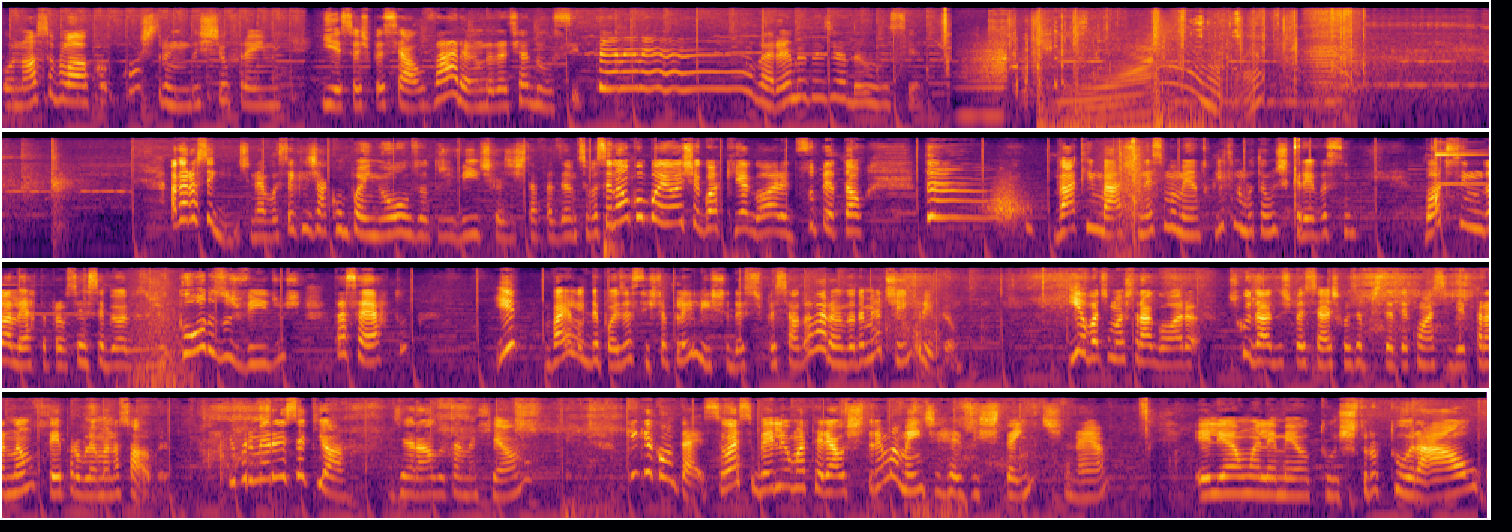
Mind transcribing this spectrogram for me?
o nosso bloco Construindo Steel Frame. E esse é o especial Varanda da Tia Dulce. Tadã! Varanda da Tia Dulce. Agora é o seguinte, né? Você que já acompanhou os outros vídeos que a gente está fazendo, se você não acompanhou e chegou aqui agora de supetão, vá aqui embaixo nesse momento, clique no botão inscreva-se, bote o sininho do alerta para você receber o aviso de todos os vídeos, tá certo? E vai depois assiste a playlist desse especial da varanda da minha tia incrível. E eu vou te mostrar agora os cuidados especiais que você precisa ter com o USB para não ter problema na sua obra. E o primeiro é esse aqui, ó. Geraldo tá mexendo. O que que acontece? O USB ele é um material extremamente resistente, né? Ele é um elemento estrutural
